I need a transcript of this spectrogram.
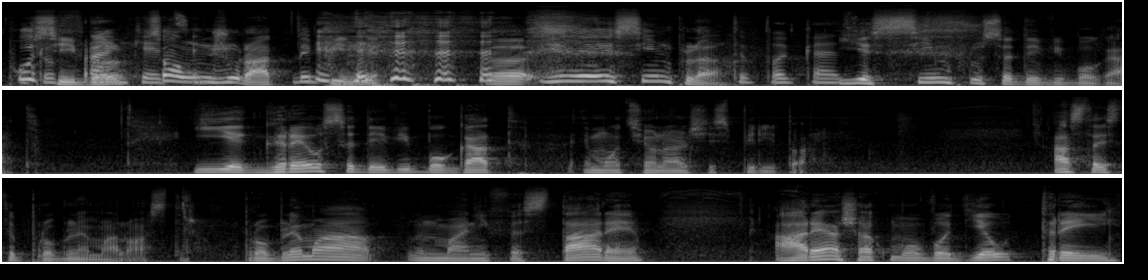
Posibil, sau înjurat, depinde. uh, e, e simplă. După caz. E simplu să devii bogat. E greu să devii bogat emoțional și spiritual. Asta este problema noastră. Problema în manifestare are, așa cum o văd eu, trei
